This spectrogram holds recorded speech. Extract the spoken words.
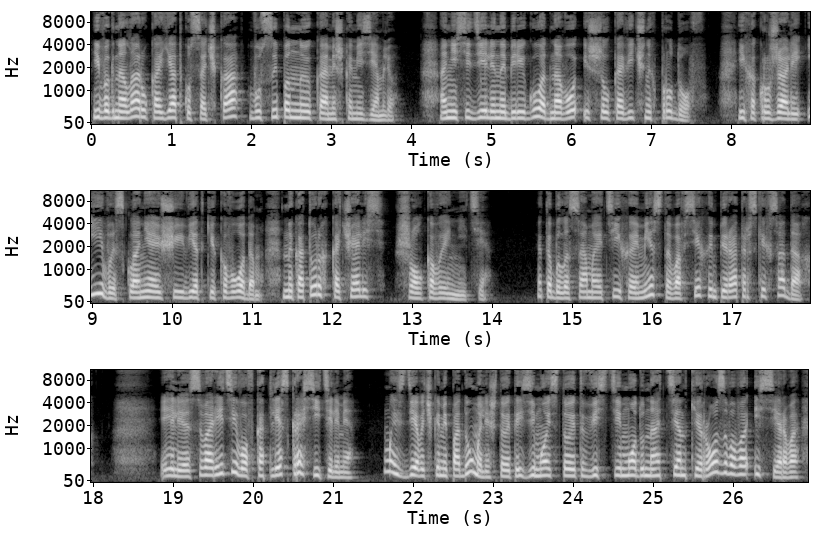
и выгнала рукоятку с очка в усыпанную камешками землю. Они сидели на берегу одного из шелковичных прудов. Их окружали ивы, склоняющие ветки к водам, на которых качались шелковые нити. Это было самое тихое место во всех императорских садах. Или сварить его в котле с красителями. Мы с девочками подумали, что этой зимой стоит ввести моду на оттенки розового и серого –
